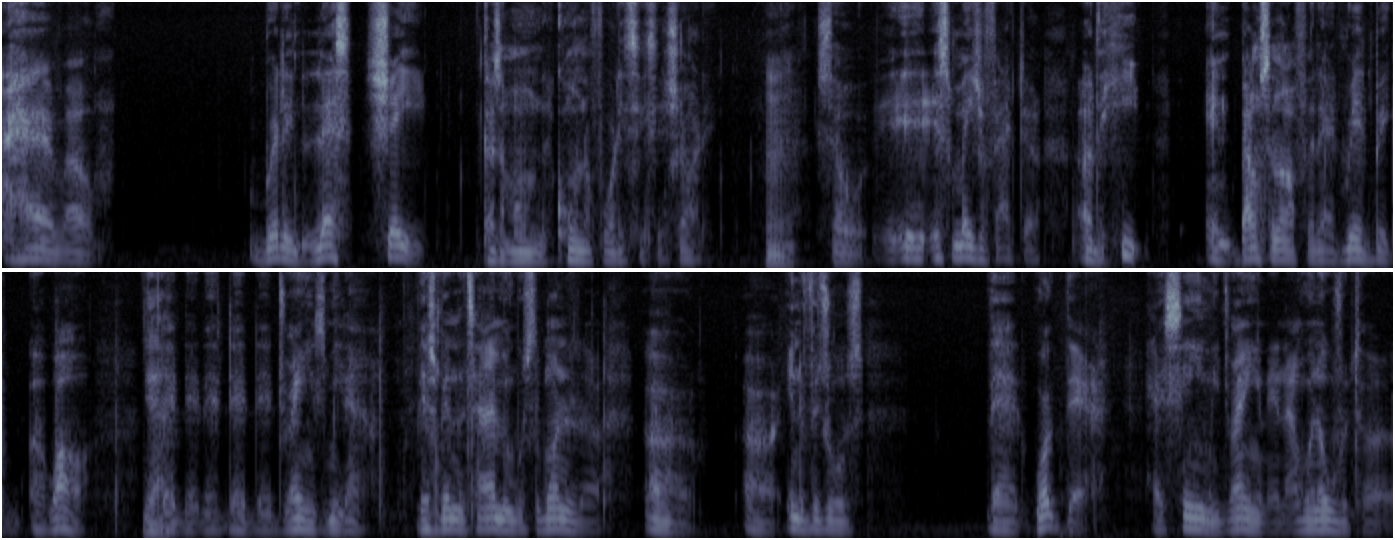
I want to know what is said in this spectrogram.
I have um, really less shade because I'm on the corner of 46 and Charlotte. Mm. So it, it's a major factor of the heat and bouncing off of that red brick uh, wall yeah. that, that, that, that, that drains me down. There's been a time in which one of the uh, uh, individuals that worked there had seen me drain, and I went over to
